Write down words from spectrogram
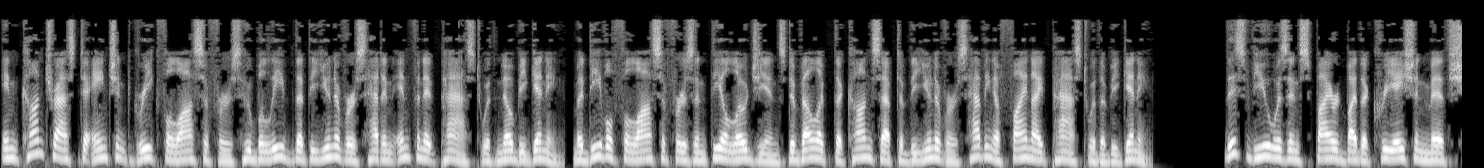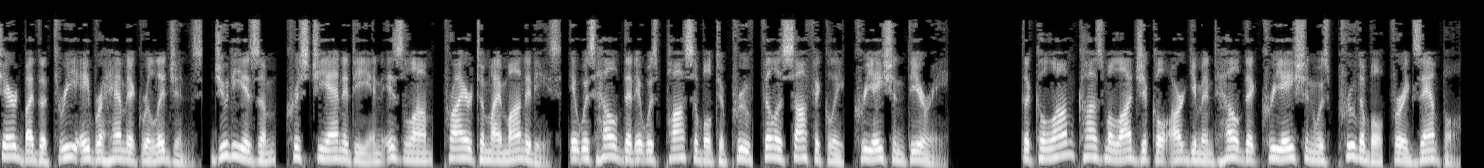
In contrast to ancient Greek philosophers who believed that the universe had an infinite past with no beginning, medieval philosophers and theologians developed the concept of the universe having a finite past with a beginning. This view was inspired by the creation myth shared by the three Abrahamic religions, Judaism, Christianity, and Islam. Prior to Maimonides, it was held that it was possible to prove, philosophically, creation theory. The Kalam cosmological argument held that creation was provable, for example.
